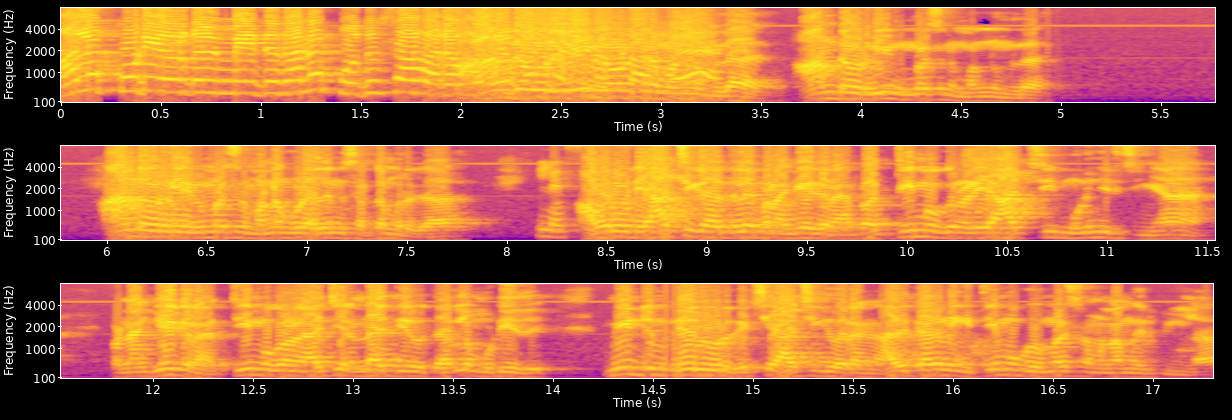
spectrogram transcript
ஆளக்கூடியவர்கள் மீது தானே புதுசா ஆண்டவர்களையும் விமர்சனம் பண்ணும்ல ஆண்டவர்களையும் விமர்சனம் பண்ணும்ல ஆண்டவர்களை விமர்சனம் பண்ணக்கூடாதுன்னு சட்டம் இருக்கா? அவருடைய ஆட்சி காலத்துல இப்ப நான் கேக்குறேன். இப்ப திமுக ஆட்சி முடிஞ்சிருச்சுங்க. இப்ப நான் கேக்குறேன். திமுக ஆட்சி ரெண்டாயிரத்தி இருபத்தி ஆறுல முடியுது. மீண்டும் வேறு ஒரு கட்சி ஆட்சிக்கு வராங்க. அதுக்காக நீங்க திமுக விமர்சனம் பண்ணாம இருப்பீங்களா?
